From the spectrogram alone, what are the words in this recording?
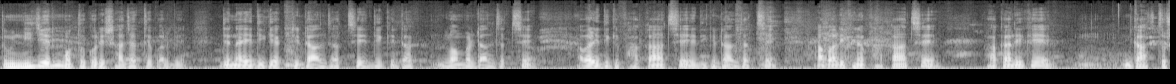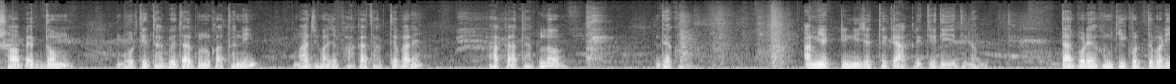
তুমি নিজের মতো করে সাজাতে পারবে। যে না, এদিকে একটি ডাল যাচ্ছে, এদিকে ডাক, লম্বা ডাল যাচ্ছে, আবার এদিকে ফাঁকা আছে, এদিকে ডাল যাচ্ছে, আবার এখানে ফাঁকা আছে, ফাঁকা রেখে গাছ তো সব একদম ভর্তি থাকবে, তার কোনো কথা নেই। মাঝে মাঝে ফাঁকা থাকতে পারে। ফাঁকা থাকল, দেখো আমি একটি নিজের থেকে আকৃতি দিয়ে দিলাম। তারপরে এখন কি করতে পারি?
